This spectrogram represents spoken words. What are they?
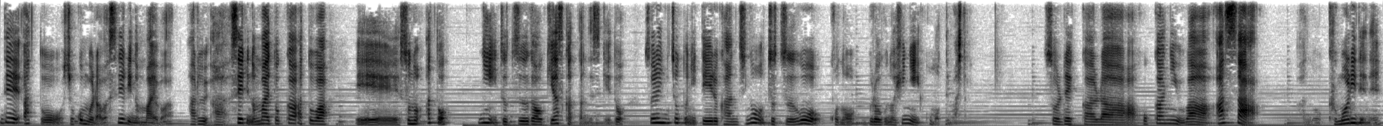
であとショコムラは生理の前はあるあ生理の前とかあとは、えー、その後に頭痛が起きやすかったんですけどそれにちょっと似ている感じの頭痛をこのブログの日に思ってました。それから他には朝あの曇りでね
